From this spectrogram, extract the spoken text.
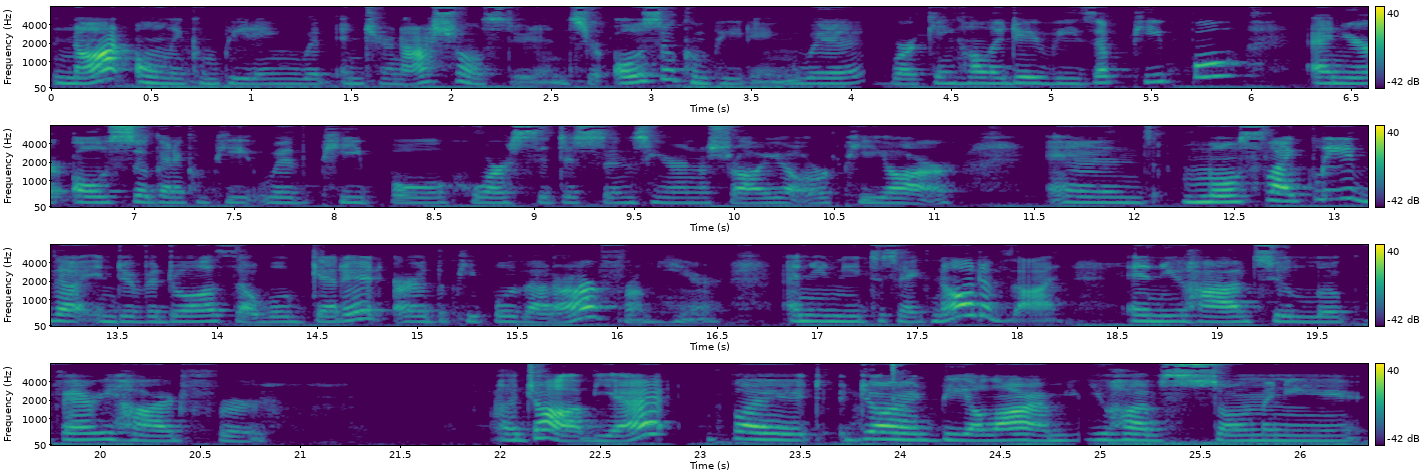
not only competing with international students, you're also competing with working holiday visa people, and you're also going to compete with people who are citizens here in Australia or PR and most likely the individuals that will get it are the people that are from here. And you need to take note of that. And you have to look very hard for a job yeah but don't be alarmed. You have so many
